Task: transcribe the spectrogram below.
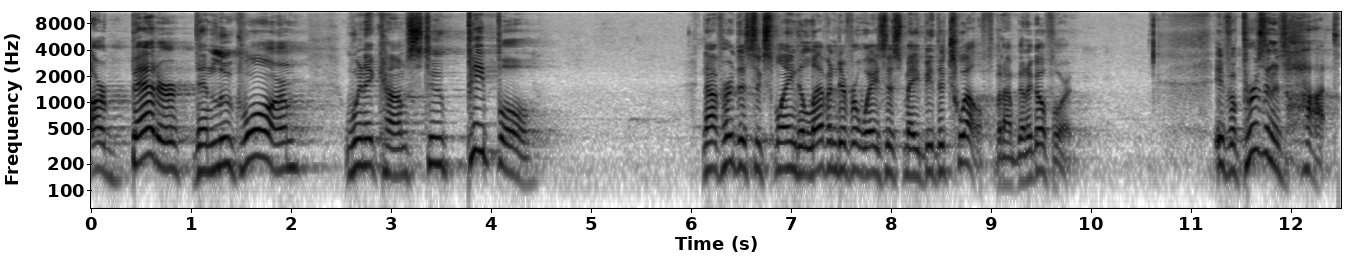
are better than lukewarm when it comes to people? Now, I've heard this explained 11 different ways. This may be the 12th, but I'm going to go for it. If a person is hot,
